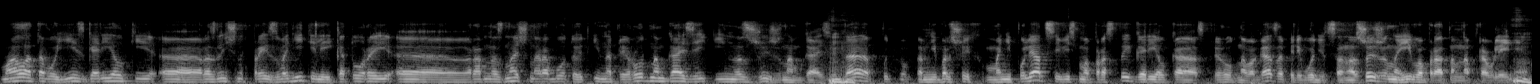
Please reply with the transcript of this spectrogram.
Мало того, есть горелки э, различных производителей, которые э, равнозначно работают и на природном газе, и на сжиженном газе. Mm-hmm. Да, путем там, небольших манипуляций, весьма простых, горелка с природного газа переводится на сжиженное и в обратном направлении. Mm.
